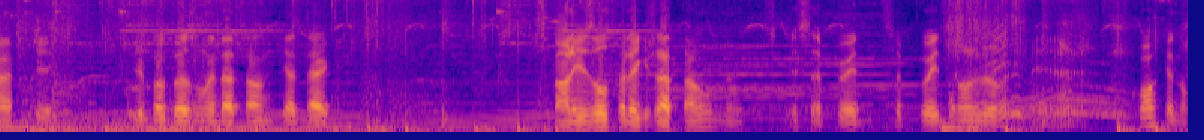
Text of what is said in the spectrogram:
Ouais, ok. J'ai pas besoin d'attendre qu'il attaque. Dans les autres, fallait que j'attende. hein, Parce que ça peut être, ça peut être dangereux, mais euh, je crois que non.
